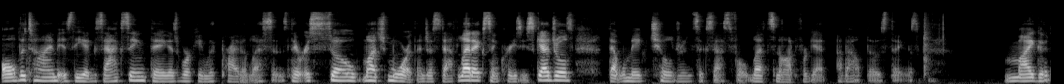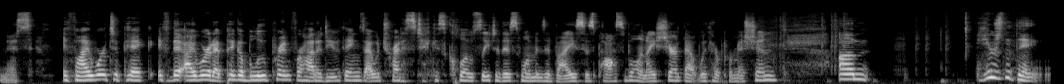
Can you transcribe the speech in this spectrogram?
all the time is the exact same thing as working with private lessons. There is so much more than just athletics and crazy schedules that will make children successful. Let's not forget about those things my goodness. If i were to pick if the, i were to pick a blueprint for how to do things i would try to stick as closely to this woman's advice as possible and i shared that with her permission. Um here's the thing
